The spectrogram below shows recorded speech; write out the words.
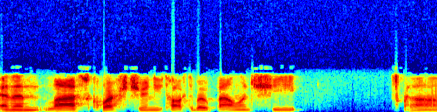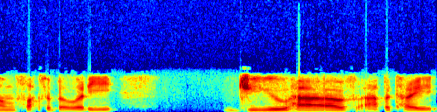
and then last question, you talked about balance sheet um, flexibility. Do you have appetite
